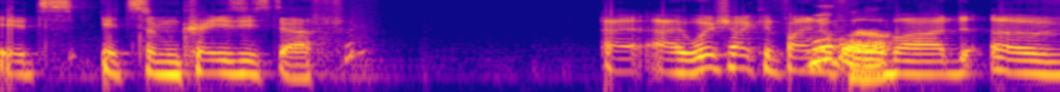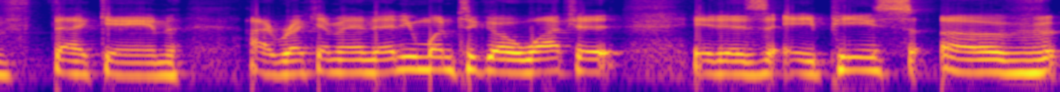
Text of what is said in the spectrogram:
It's it's some crazy stuff. I, I wish I could find a full. VOD of that game. I recommend anyone to go watch it. It is a piece of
